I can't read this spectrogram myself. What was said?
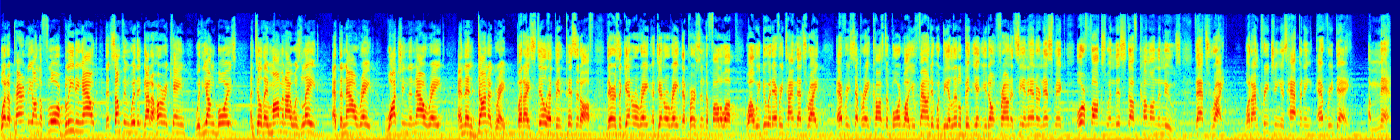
what apparently on the floor bleeding out, that something with it got a hurricane with young boys until they, mom and I was late at the now rate, watching the now rate, and then done a great, but I still have been pissed off. There is a general rate, a general rate that person to follow up while we do it every time that's right. Every separate cost of board while you found it would be a little bit yet you don't frown at CNN or MSNBC or Fox when this stuff come on the news. That's right. What I'm preaching is happening every day. Amen.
